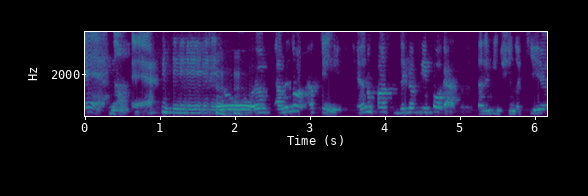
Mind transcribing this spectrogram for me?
É, não, é. eu, eu, a mesma, assim, eu não posso dizer que eu fiquei empolgado. Eu estaria mentindo aqui, eu,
